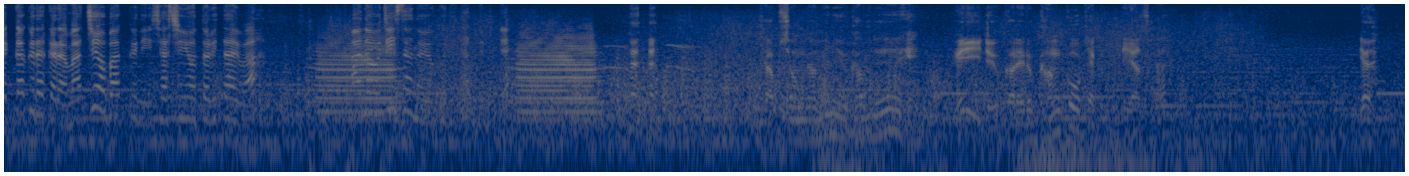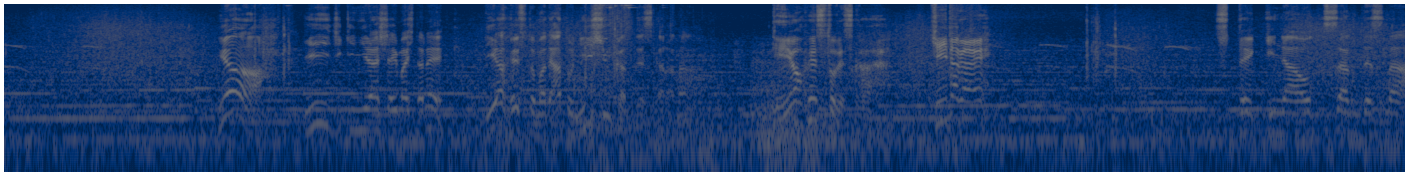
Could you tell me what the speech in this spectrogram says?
せっかくだから街をバックに写真を撮りたいわ。あのおじいさんの横に立ってみて。キャプションが目に浮かぶね。フェリーで浮かれる観光客ってやつか。いや。いやあいい時期にいらっしゃいましたね。 Deerfest まであと2週間ですからな。 Deerfest ですか。聞いたかい？素敵な奥さんですな。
